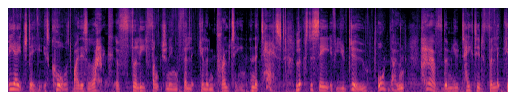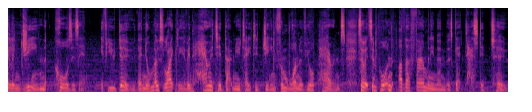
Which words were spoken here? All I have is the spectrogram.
BHD is caused by this lack of fully functioning folliculin protein, and the test looks to see if you do or don't have the mutated folliculin gene that causes it. If you do, then you'll most likely have inherited that mutated gene from one of your parents, so it's important other family members get tested too.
